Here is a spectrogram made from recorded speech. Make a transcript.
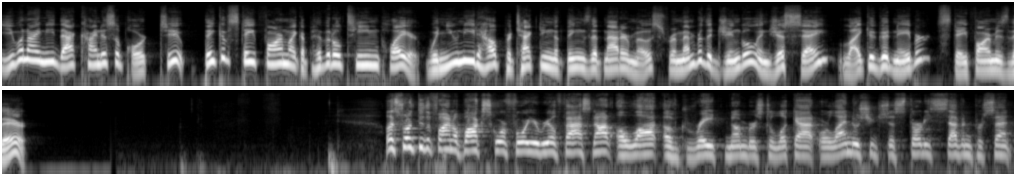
you and I need that kind of support too. Think of State Farm like a pivotal team player. When you need help protecting the things that matter most, remember the jingle and just say, like a good neighbor, State Farm is there. Let's run through the final box score for you real fast. Not a lot of great numbers to look at. Orlando shoots just 37%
